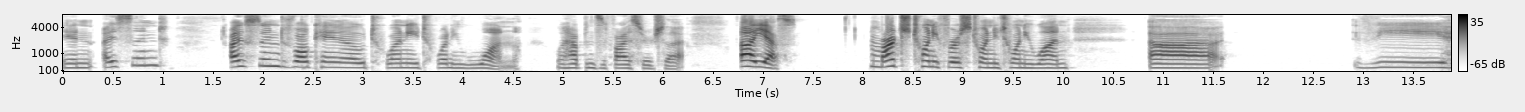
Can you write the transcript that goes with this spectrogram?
in Iceland. Iceland volcano 2021. What happens if I search that? Uh yes. March 21st, 2021. Uh the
